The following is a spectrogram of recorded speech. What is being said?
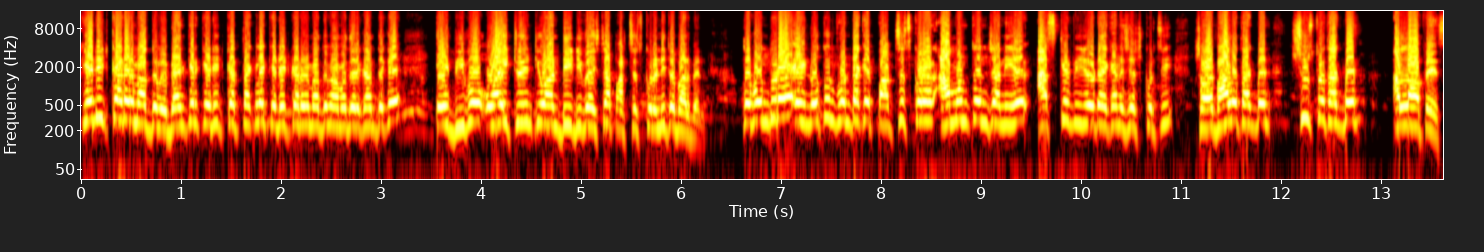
ক্রেডিট কার্ডের মাধ্যমে ব্যাংকের ক্রেডিট কার্ড থাকলে ক্রেডিট কার্ডের মাধ্যমে আমাদের এখান থেকে এই Vivo Y twenty one D ডিভাইসটা পারচেজ করে নিতে পারবেন। তো বন্ধুরা, এই নতুন ফোনটাকে পারচেস করার আমন্ত্রণ জানিয়ে আজকের ভিডিওটা এখানে শেষ করছি। সবাই ভালো থাকবেন, সুস্থ থাকবেন। আল্লাহ হাফেজ।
